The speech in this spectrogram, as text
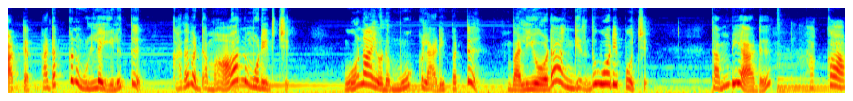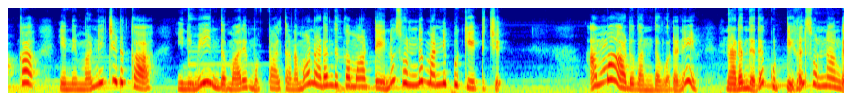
ஆட்டை படக்குன்னு உள்ளே இழுத்து கதவை டமார்னு மூடிடுச்சு. ஓநாயோட மூக்கில் அடிபட்டு வலியோட அங்கிருந்து ஓடிப்போச்சு. தம்பி ஆடு அக்கா அக்கா என்னை மன்னிச்சிடுக்கா. இனிமே இந்த மாதிரி முட்டாள்தனமாக நடந்துக்க மாட்டேன்னு சொன்னு மன்னிப்பு கேட்டுச்சு. அம்மா ஆடு வந்த உடனே நடந்ததை குட்டிகள் சொன்னாங்க.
